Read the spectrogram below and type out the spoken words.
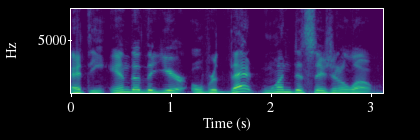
at the end of the year over that one decision alone.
